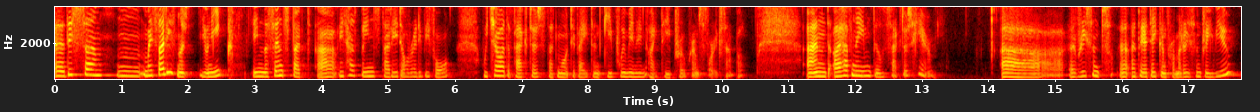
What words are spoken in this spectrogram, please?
uh, this um, mm, my study is not unique in the sense that uh, it has been studied already before, which are the factors that motivate and keep women in IT programs, for example. And I have named those factors here. Uh, a recent, uh, they are taken from a recent review,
